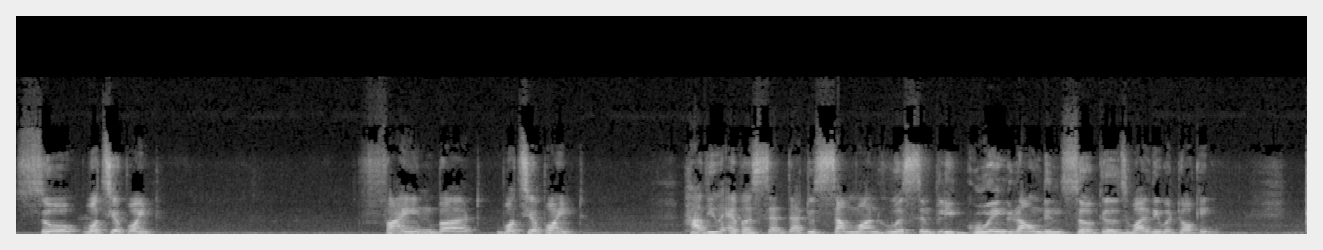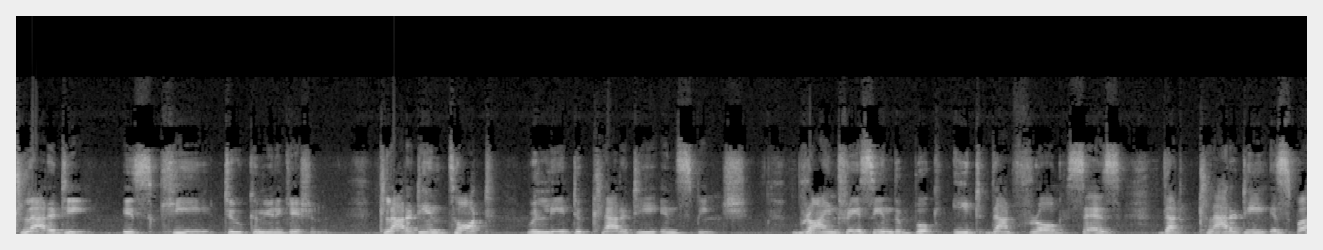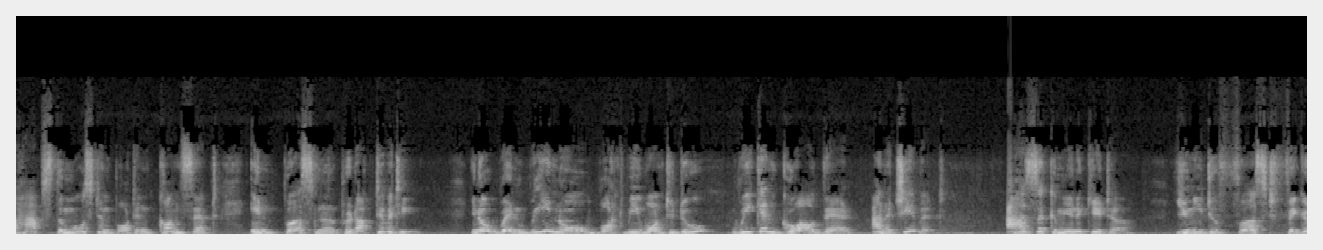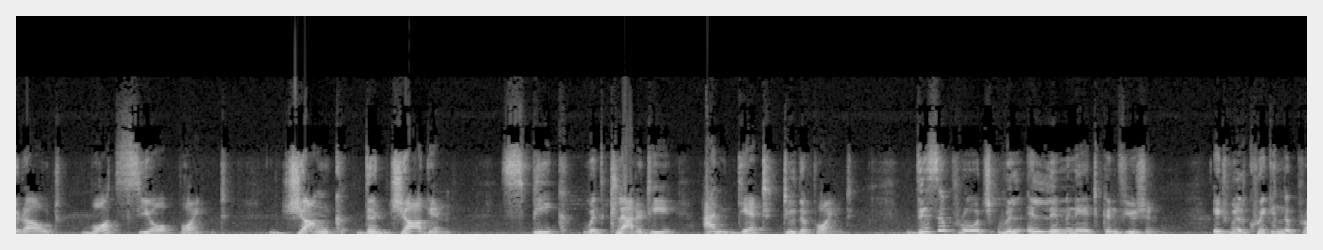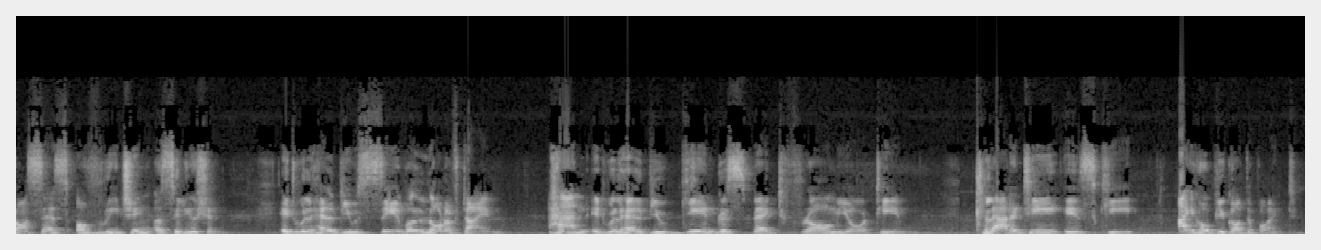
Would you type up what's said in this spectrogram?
So, what's your point? Fine, but what's your point? Have you ever said that to someone who was simply going round in circles while they were talking? Clarity is key to communication. Clarity in thought will lead to clarity in speech. Brian Tracy in the book Eat That Frog says that clarity is perhaps the most important concept in personal productivity. You know, when we know what we want to do, we can go out there and achieve it. As a communicator, you need to first figure out what's your point. Junk the jargon. Speak with clarity and get to the point. This approach will eliminate confusion. It will quicken the process of reaching a solution. It will help you save a lot of time. And it will help you gain respect from your team. Clarity is key. I hope you got the point.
